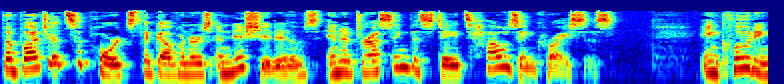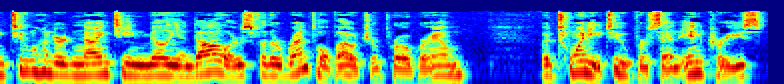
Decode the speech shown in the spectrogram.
The budget supports the governor's initiatives in addressing the state's housing crisis, including $219 million for the rental voucher program a 22% increase,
